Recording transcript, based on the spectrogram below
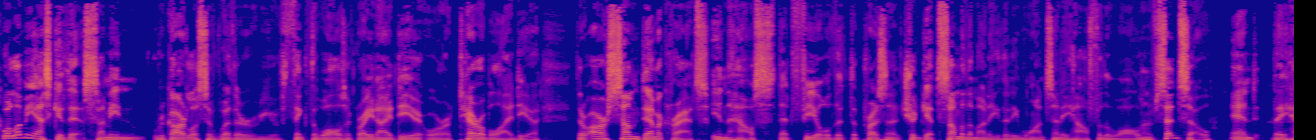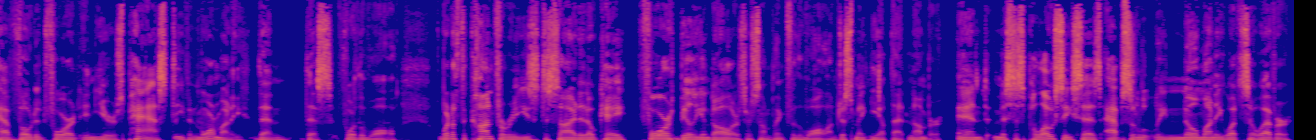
Well, let me ask you this. I mean, regardless of whether you think the wall is a great idea or a terrible idea, there are some Democrats in the House that feel that the president should get some of the money that he wants, anyhow, for the wall, and have said so. And they have voted for it in years past, even more money than this for the wall. What if the conferees decided, okay, $4 billion or something for the wall? I'm just making up that number. And Mrs. Pelosi says absolutely no money whatsoever.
